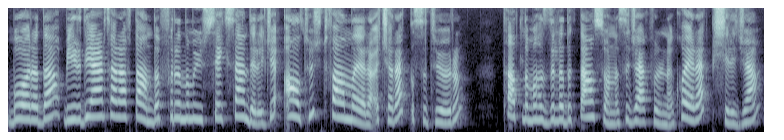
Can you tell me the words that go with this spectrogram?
Bu arada bir diğer taraftan da fırınımı 180 derece alt üst fanlayara açarak ısıtıyorum. Tatlımı hazırladıktan sonra sıcak fırına koyarak pişireceğim.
